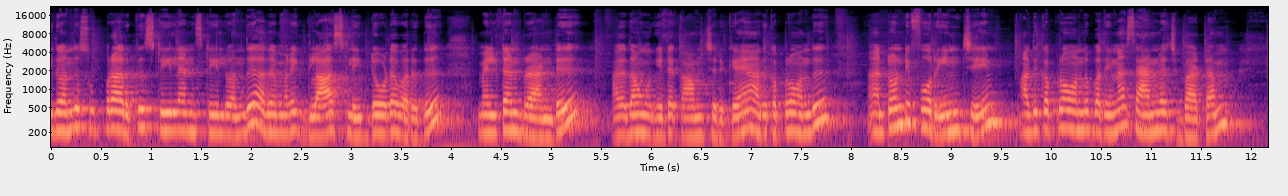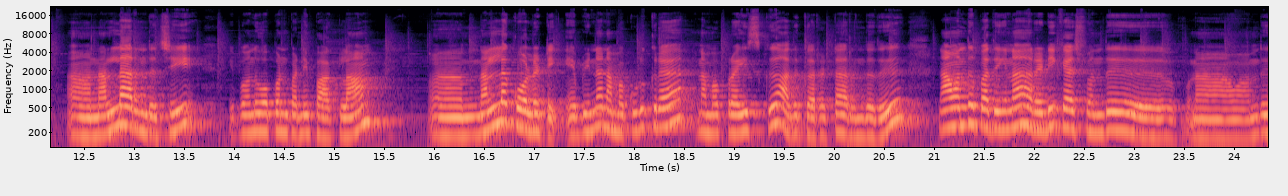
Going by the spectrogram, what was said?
இது வந்து சூப்பராக இருக்குது ஸ்டீல் அண்ட் ஸ்டீல் வந்து அதே மாதிரி கிளாஸ் லிட்டோடு வருது. மெல்டன் பிராண்டு அதுதான் உங்ககிட்ட காமிச்சிருக்கேன். அதுக்கப்புறம் வந்து டுவெண்ட்டி ஃபோர் இன்ச்சு அதுக்கப்புறம் வந்து பார்த்திங்கன்னா சாண்ட்விச் பேட்டம் நல்லா இருந்துச்சு. இப்போ வந்து ஓப்பன் பண்ணி பார்க்கலாம். நல்ல குவாலிட்டி எப்படின்னா நம்ம கொடுக்குற நம்ம ப்ரைஸ்க்கு அது கரெக்டாக இருந்தது. நான் வந்து பார்த்திங்கன்னா ரெடி கேஷ் வந்து நான் வந்து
